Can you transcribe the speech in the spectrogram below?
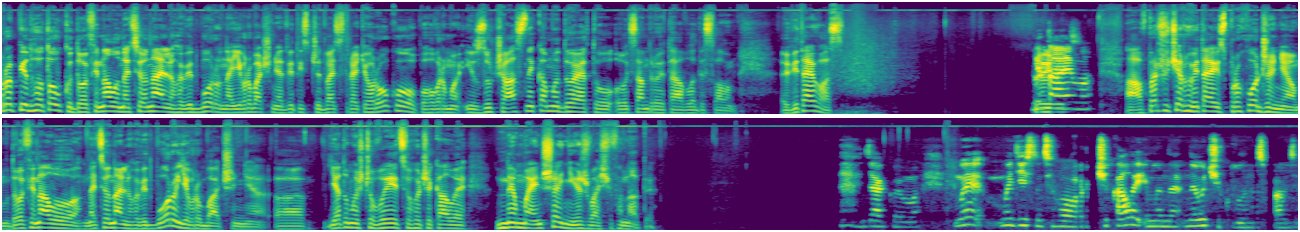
Про підготовку до фіналу національного відбору на Євробачення 2023 року поговоримо із учасниками дуету Олександрою та Владиславом. Вітаю вас! Вітаємо. А в першу чергу вітаю з проходженням до фіналу національного відбору Євробачення. Е, Я думаю, що ви цього чекали не менше ніж ваші фанати. Дякуємо. Ми, ми дійсно цього чекали, і ми не, не очікували насправді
